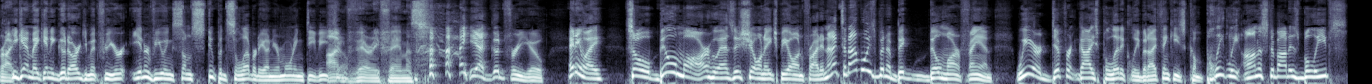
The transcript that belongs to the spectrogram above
Right. You can't make any good argument for your interviewing some stupid celebrity on your morning TV show. I'm very famous. yeah, good for you. Anyway, so Bill Maher, who has his show on HBO on Friday nights, and I've always been a big Bill Maher fan. We are different guys politically, but I think he's completely honest about his beliefs,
